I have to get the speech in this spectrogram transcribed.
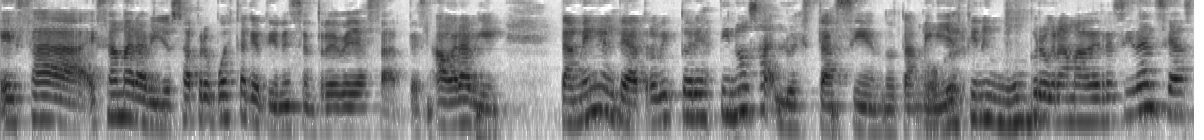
esa, esa maravillosa propuesta que tiene el Centro de Bellas Artes. Ahora bien, también el Teatro Victoria Espinosa lo está haciendo. También ellos tienen un programa de residencias,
